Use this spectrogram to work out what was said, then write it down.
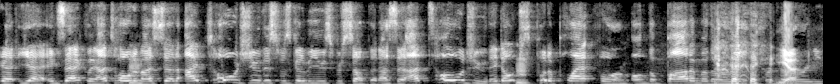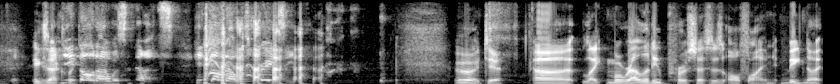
Yeah, yeah, exactly. I told Hmm. him, I said, I told you this was going to be used for something. I said, I told you they don't just put a platform on the bottom of the ring for Hmm. Yeah, reason. exactly. He thought I was nuts. He thought I was crazy. Oh dear. Uh, like morality processes offline. Midnight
